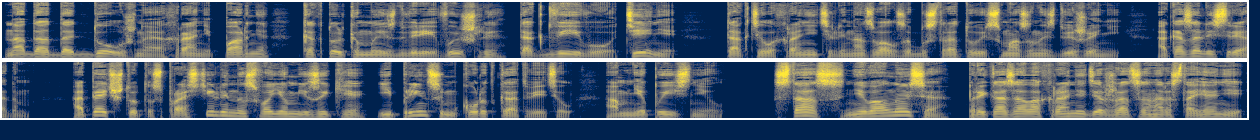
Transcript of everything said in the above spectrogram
Надо отдать должное охране парня, как только мы из дверей вышли, так две его тени, так телохранителей назвал за быстроту и смазанность движений, оказались рядом. Опять что-то спросили на своем языке, и принц им коротко ответил, а мне пояснил. «Стас, не волнуйся», — приказал охране держаться на расстоянии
